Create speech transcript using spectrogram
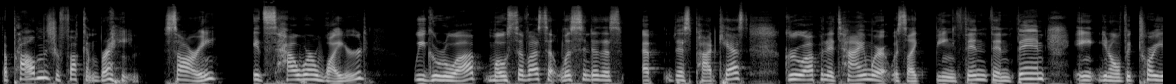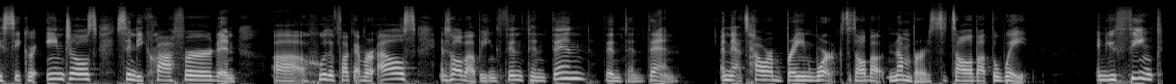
the problem is your fucking brain. Sorry, it's how we're wired. We grew up, most of us that listen to this this podcast grew up in a time where it was like being thin, thin, thin. You know, Victoria's Secret Angels, Cindy Crawford, and uh, who the fuck ever else. And it's all about being thin, thin, thin, thin, thin, thin. And that's how our brain works. It's all about numbers. It's all about the weight. And you think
